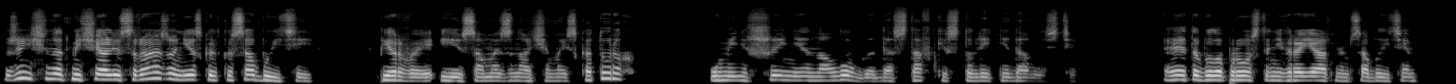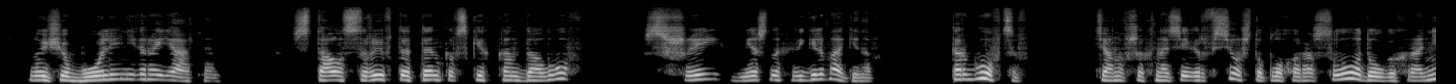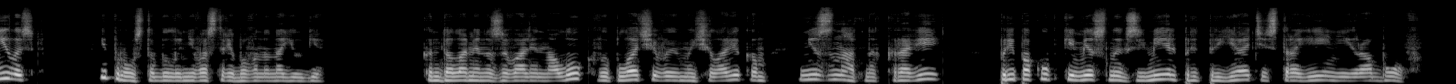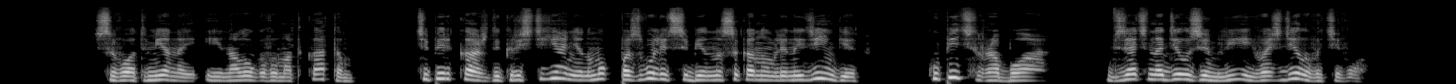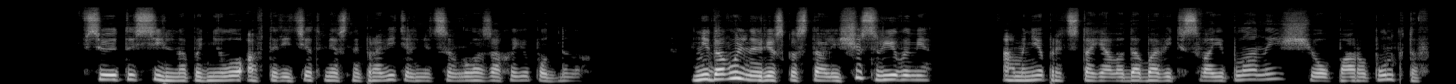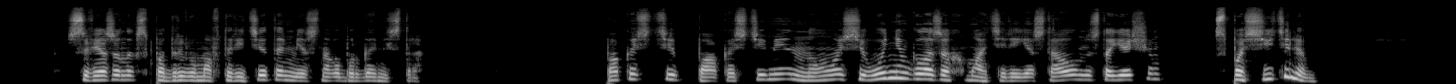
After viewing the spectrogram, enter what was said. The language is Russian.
женщины отмечали сразу несколько событий, первое и самое значимое из которых — уменьшение налога доставки столетней давности. Это было просто невероятным событием, но еще более невероятным стал срыв тетенковских кандалов с шеи местных вигельвагенов, торговцев, тянувших на север все, что плохо росло, долго хранилось и просто было невостребовано на юге. Кандалами называли налог, выплачиваемый человеком незнатных кровей при покупке местных земель, предприятий, строений и рабов. С его отменой и налоговым откатом теперь каждый крестьянин мог позволить себе на сэкономленные деньги купить раба, взять надел земли и возделывать его. Все это сильно подняло авторитет местной правительницы в глазах ее подданных. Недовольные резко стали счастливыми, а мне предстояло добавить в свои планы еще пару пунктов, связанных с подрывом авторитета местного бургомистра. Пакости пакостями, но сегодня в глазах матери я стал настоящим спасителем.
